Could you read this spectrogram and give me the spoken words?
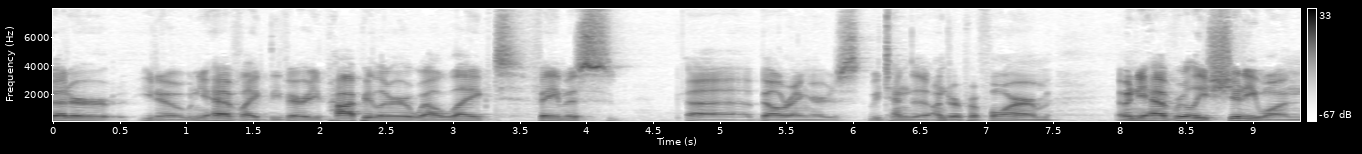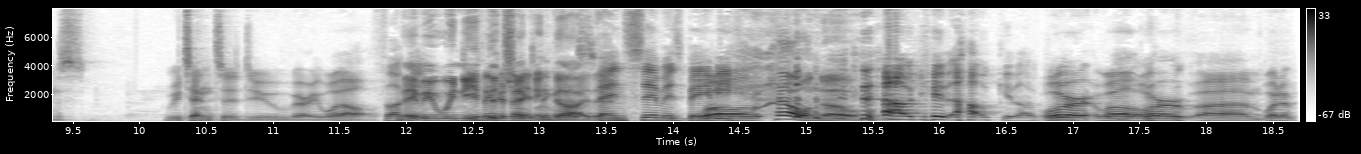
better, you know, when you have like the very popular, well liked, famous uh, bell ringers, we tend to underperform, and when you have really shitty ones, we tend to do very well. Fuck Maybe it. we need think the there's chicken guy then. Ben Simmons, baby. Well, Hell no. I'll get, I'll get, I'll get. or well, or um, what if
